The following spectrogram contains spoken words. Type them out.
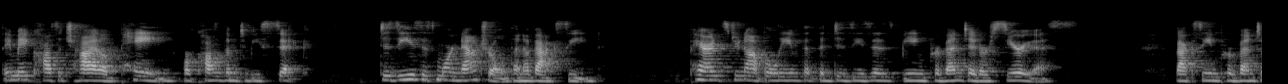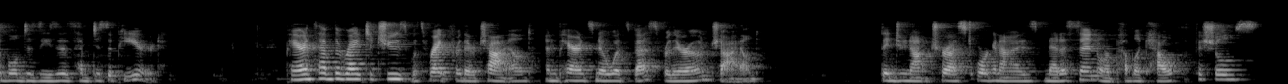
They may cause a child pain or cause them to be sick. Disease is more natural than a vaccine. Parents do not believe that the diseases being prevented are serious. Vaccine preventable diseases have disappeared. Parents have the right to choose what's right for their child, and parents know what's best for their own child. They do not trust organized medicine or public health officials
